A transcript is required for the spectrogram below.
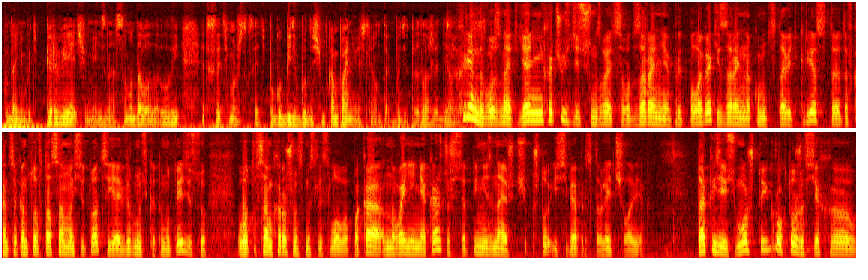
куда-нибудь первее, чем, я не знаю, само. Это, кстати, может, кстати, погубить в будущем компанию, если он так будет продолжать делать. Хрен его знает. Я не хочу здесь, что называется, вот заранее предполагать и заранее на ком-то ставить крест. Это, в конце концов, та самая ситуация, я вернусь к этому тезису, вот в самом хорошем смысле слова. Пока на войне не окажешься, ты не знаешь, что из себя представляет человек. Так и здесь. Может, игрок тоже всех э,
